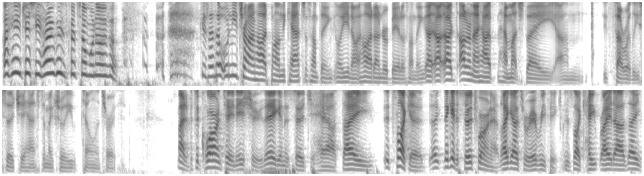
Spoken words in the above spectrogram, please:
I hear Jesse Hogan's got someone over. Because I thought, wouldn't you try and hide behind the couch or something, or you know, hide under a bed or something? I, I, I don't know how, how much they um, thoroughly search your house to make sure you're telling the truth. Mate, if it's a quarantine issue, they're going to search your house. They, it's like a, they they get a search warrant out. They go through everything. It's like heat radars. They,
